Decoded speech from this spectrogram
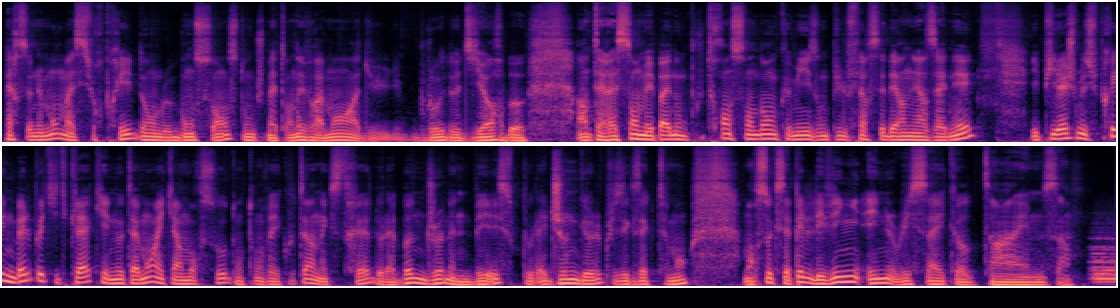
personnellement, m'a surpris dans le bon sens. Donc je m'attendais vraiment à du, boulot de Intéressant, mais pas non plus transcendant comme ils ont pu le faire ces dernières années. Et puis là, je me suis pris une belle petite claque, et notamment avec un morceau dont on va écouter un extrait de la bonne drum and bass, ou de la jungle plus exactement, un morceau qui s'appelle Living in Recycled Times.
